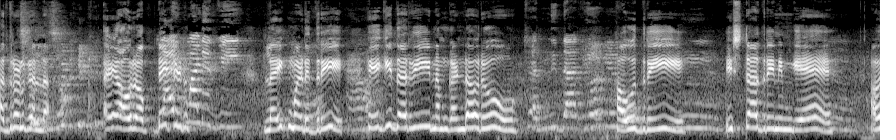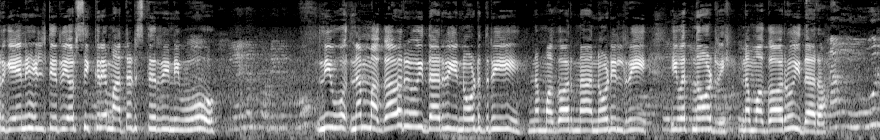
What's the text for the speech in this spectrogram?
ಅದ್ರೊಳಗಲ್ಲ. ಏ ಅವ್ರು ಅಪ್ಡೇಟೆಡ್ ಲೈಕ್ ಮಾಡಿದ್ರಿ? ಹೇಗಿದ್ದಾರೀ ನಮ್ಮ ಗಂಡವರು? ಹೌದ್ರಿ. ಇಷ್ಟ ಆದ್ರಿ ನಿಮಗೆ. ಅವ್ರಿಗೆ ಏನು ಹೇಳ್ತೀರಿ ಅವ್ರು ಸಿಕ್ಕರೆ ಮಾತಾಡಿಸ್ತೀರ್ರಿ ನೀವು. ನೀವು ನಮ್ಮ ಮಗವರು ಇದಾರ್ರಿ, ನೋಡಿದ್ರಿ. ನಮ್ಮ ಮಗವ್ರನ್ನ ನೋಡಿಲ್ರಿ. ಇವತ್ತು ನೋಡ್ರಿ ನಮ್ಮ ಮಗವರು ಮೂರ್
